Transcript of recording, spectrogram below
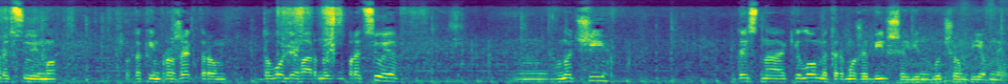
працюємо таким прожектором. Доволі гарно він працює. Вночі десь на кілометр, може більше, він лучом б'є в небо.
